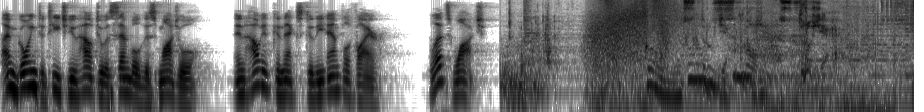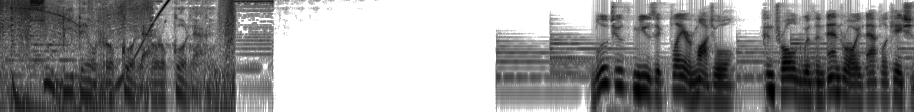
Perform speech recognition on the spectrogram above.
I'm going to teach you how to assemble this module, and how it connects to the amplifier. Let's watch. Construya. Construya. Su video rockola. Rockola. Bluetooth music player module, controlled with an Android application.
